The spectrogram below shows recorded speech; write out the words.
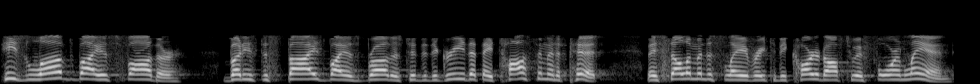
He's loved by his father, but he's despised by his brothers to the degree that they toss him in a pit. They sell him into slavery to be carted off to a foreign land.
